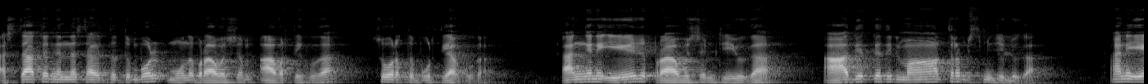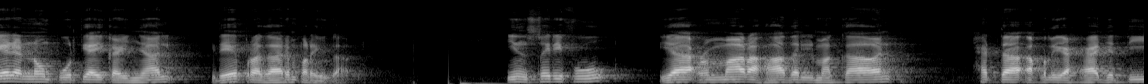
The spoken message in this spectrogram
അസ്താത്തൻ എന്ന സ്ഥലത്തെത്തുമ്പോൾ മൂന്ന് പ്രാവശ്യം ആവർത്തിക്കുക സൂറത്ത് പൂർത്തിയാക്കുക. അങ്ങനെ ഏഴ് പ്രാവശ്യം ചെയ്യുക. ആദ്യത്തേതിൽ മാത്രം ബിസ്മി ചൊല്ലുക. അങ്ങനെ ഏഴെണ്ണവും പൂർത്തിയായി കഴിഞ്ഞാൽ ഇതേ പ്രകാരം പറയുക. ഇൻസരിഫു യാ ഉമ്മാറ ഹാദൽ മക്കാൻ ഹത്ത അഖ്ലിയ ഹാജത്തി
